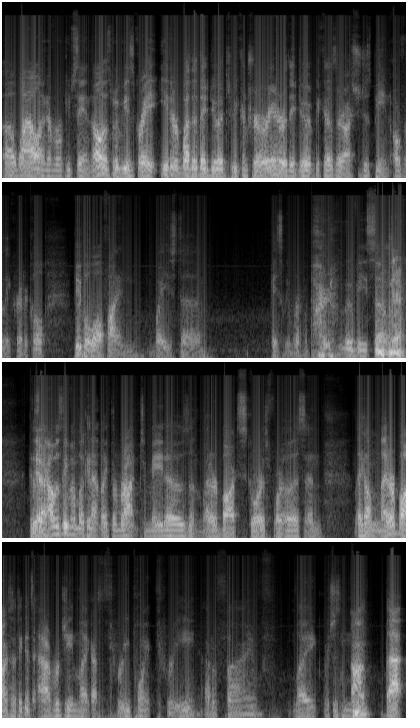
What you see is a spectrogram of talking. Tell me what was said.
a while and everyone keeps saying, "Oh, this movie is great," either whether they do it to be contrarian or they do it because they're actually just being overly critical, people will find ways to basically rip apart a movie. So, because yeah. I was even looking at like the Rotten Tomatoes and Letterboxd scores for this, and like on Letterboxd, I think it's averaging like a 3.3 out of five, like which is not that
